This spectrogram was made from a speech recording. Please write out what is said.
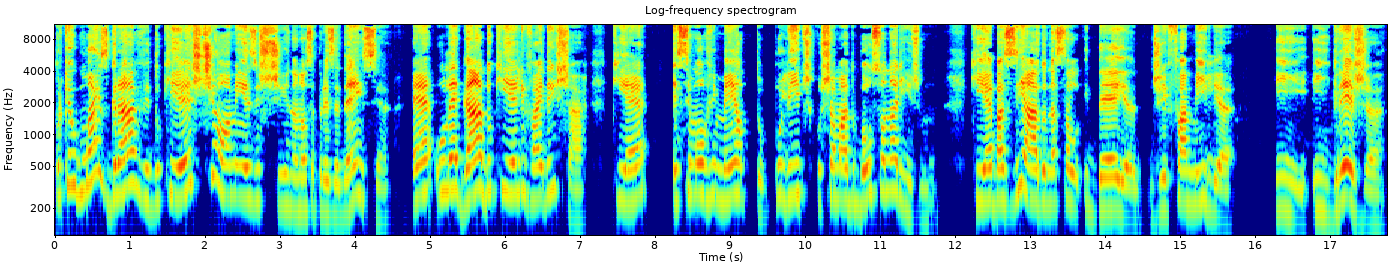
porque o mais grave do que este homem existir na nossa presidência é o legado que ele vai deixar, que é esse movimento político chamado bolsonarismo que é baseado nessa ideia de família e, e igreja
